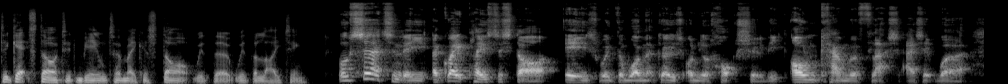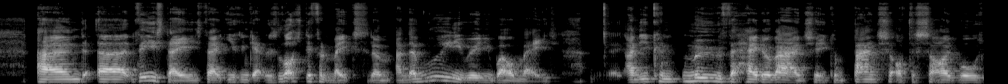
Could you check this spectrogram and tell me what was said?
to get started and be able to make a start with the with the lighting? Well, certainly a great place to start is with the one that goes on your hot shoe, the on-camera flash, as it were. And uh, these days, that you can get there's lots of different makes to them, and they're really, really well made. And you can move the head around so you can bounce it off the sidewalls,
